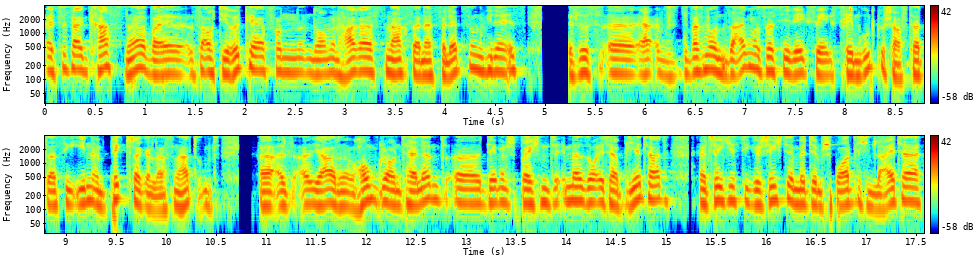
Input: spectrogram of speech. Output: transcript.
Es ist halt krass, ne, weil es auch die Rückkehr von Norman Harras nach seiner Verletzung wieder ist. Es ist, äh, was man sagen muss, was die WXW extrem gut geschafft hat, dass sie ihn im Picture gelassen hat und äh, als äh, ja, Homegrown Talent äh, dementsprechend immer so etabliert hat. Natürlich ist die Geschichte mit dem sportlichen Leiter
